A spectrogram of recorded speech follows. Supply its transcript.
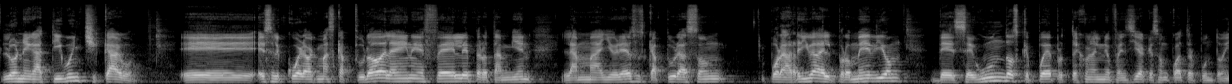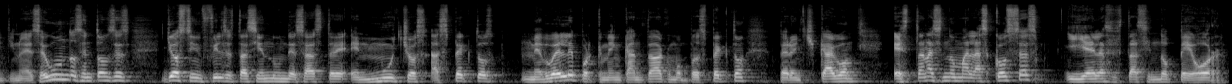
lo negativo en Chicago. Eh, es el quarterback más capturado de la NFL, pero también la mayoría de sus capturas son por arriba del promedio de segundos que puede proteger una línea ofensiva, que son 4.29 segundos. Entonces, Justin Fields está haciendo un desastre en muchos aspectos. Me duele porque me encantaba como prospecto, pero en Chicago están haciendo malas cosas y él las está haciendo peor.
